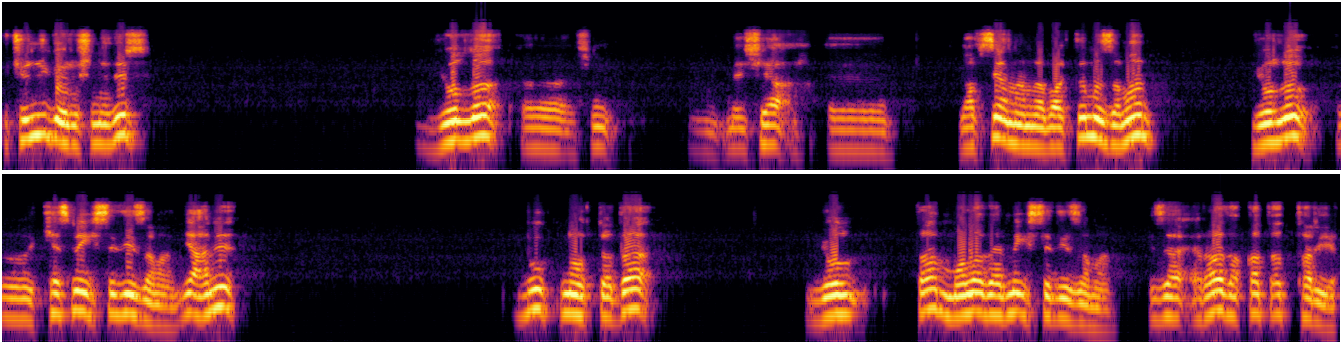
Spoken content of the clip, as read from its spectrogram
üçüncü görüş nedir? Yolda e, şimdi şey, e, lafzi anlamına baktığımız zaman yolu e, kesmek istediği zaman yani bu noktada yol da mola vermek istediği zaman. İza erada kat'at tarik.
